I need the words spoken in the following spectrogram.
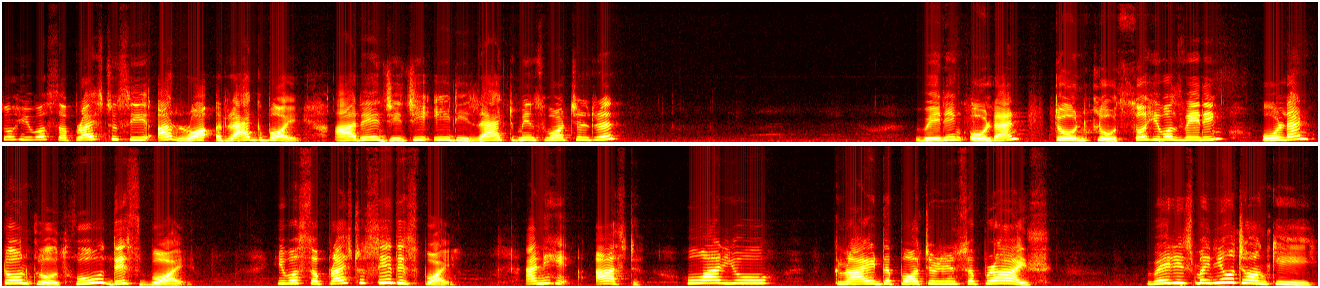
So he was surprised to see a rag boy. R-A-G-G-E-D. Ragged means what children? Wearing old and torn clothes. So he was wearing old and torn clothes. Who? This boy. He was surprised to see this boy. And he asked, Who are you? cried the potter in surprise. Where is my new donkey?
